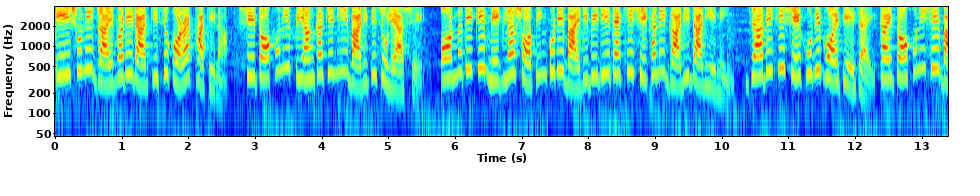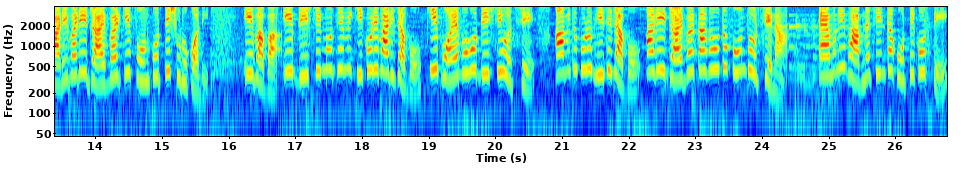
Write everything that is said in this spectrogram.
এই শুনে ড্রাইভারের আর কিছু করার থাকে না। সে তখনই প্রিয়াঙ্কাকে নিয়ে বাড়িতে চলে আসে। অন্যদিকে মেঘলা শপিং করে বাইরে বেরিয়ে দেখে সেখানে গাড়ি দাঁড়িয়ে নেই। যা দেখে সে খুবই ভয় পেয়ে যায়। তাই তখনই সে বারে বারে ড্রাইভারকে ফোন করতে শুরু করে। এ বাবা, এই বৃষ্টির মধ্যে আমি কি করে বাড়ি যাব? কি ভয়াবহ বৃষ্টি হচ্ছে। আমি তো পুরো ভিজে যাব। আর এই ড্রাইভার কাকাও তো ফোন ধরছে না। এমনই ভাবনা চিন্তা করতে করতে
